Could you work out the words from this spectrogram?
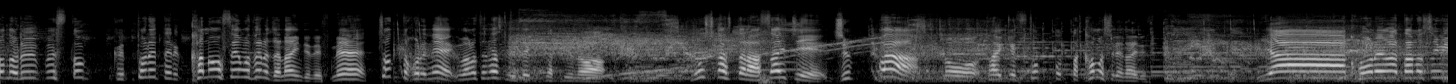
80%のループストック取れてる可能性もゼロじゃないんでですね。ちょっとこれね上乗せなしで出てきたっていうのはもしかしたら朝一10%の対決取っとったかもしれないです。いやーこれは楽しみ。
